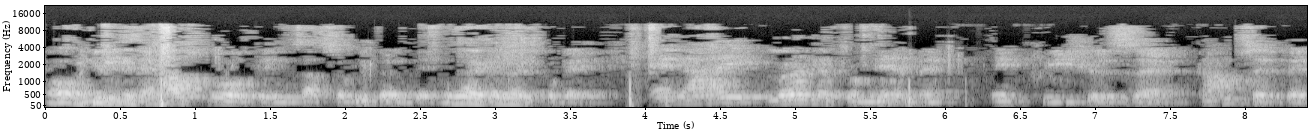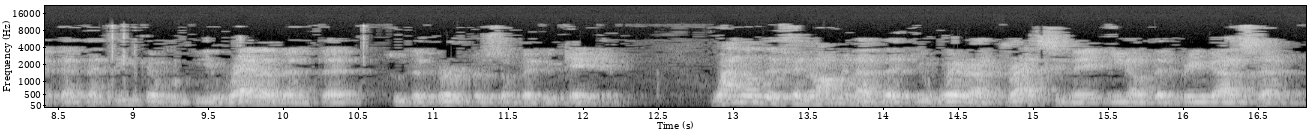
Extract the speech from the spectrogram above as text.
Oh, in you his did. household in the Right, right. And I learned from him a precious uh, concept that, I think would be relevant to the purpose of education. One of the phenomena that you were addressing, you know, that bring us uh,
